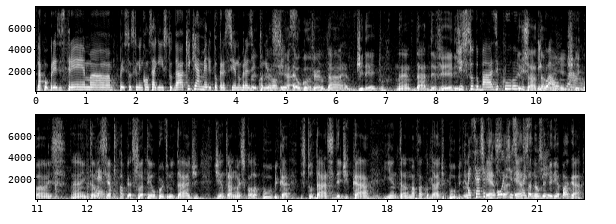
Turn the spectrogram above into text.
na pobreza extrema, pessoas que nem conseguem estudar? O que é a meritocracia no Brasil quando envolve isso? é o governo dar direito, né, dar deveres... De estudo básico Exatamente, igual. iguais. Né? Então, é. assim, a, a pessoa tem a oportunidade de entrar numa escola pública, estudar, se dedicar e entrar numa faculdade pública. Mas você acha que Essa hoje isso essa não sentido? deveria pagar.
